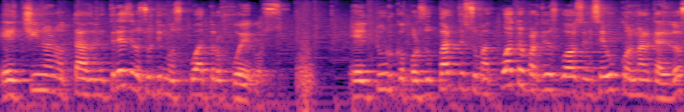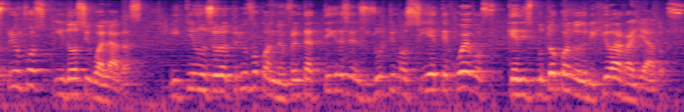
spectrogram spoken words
El chino ha anotado en tres de los últimos cuatro juegos. El turco, por su parte, suma cuatro partidos jugados en CEU con marca de dos triunfos y dos igualadas, y tiene un solo triunfo cuando enfrenta a Tigres en sus últimos siete juegos, que disputó cuando dirigió a Rayados.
